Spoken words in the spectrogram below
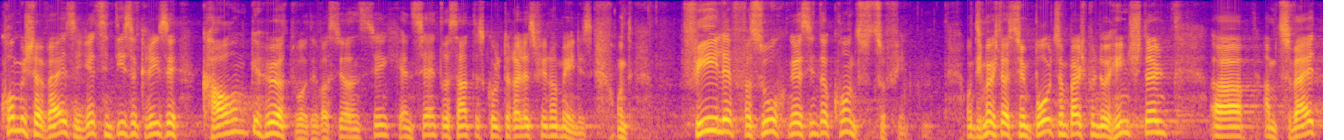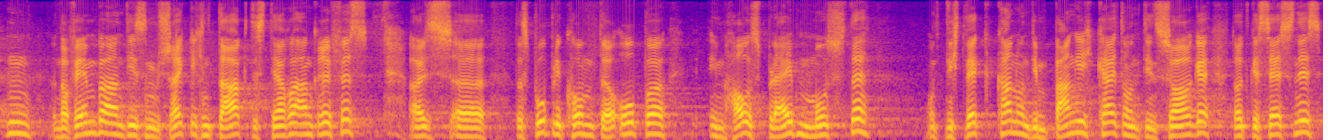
komischerweise jetzt in dieser Krise kaum gehört wurde, was ja an sich ein sehr interessantes kulturelles Phänomen ist. Und viele versuchen es in der Kunst zu finden. Und ich möchte als Symbol zum Beispiel nur hinstellen, äh, am 2. November, an diesem schrecklichen Tag des Terrorangriffes, als äh, das Publikum der Oper im Haus bleiben musste, und nicht weg kann und in Bangigkeit und in Sorge dort gesessen ist,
